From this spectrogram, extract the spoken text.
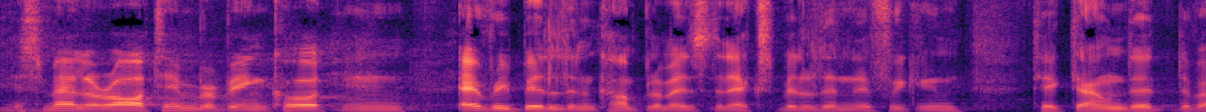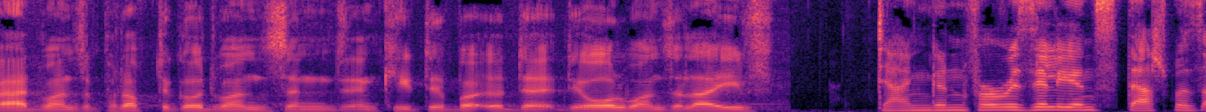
the smell of raw timber being cut, and every building complements the next building. If we can take down the, the bad ones and put up the good ones and, and keep the, the, the old ones alive. Daingean for Resilience, that was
